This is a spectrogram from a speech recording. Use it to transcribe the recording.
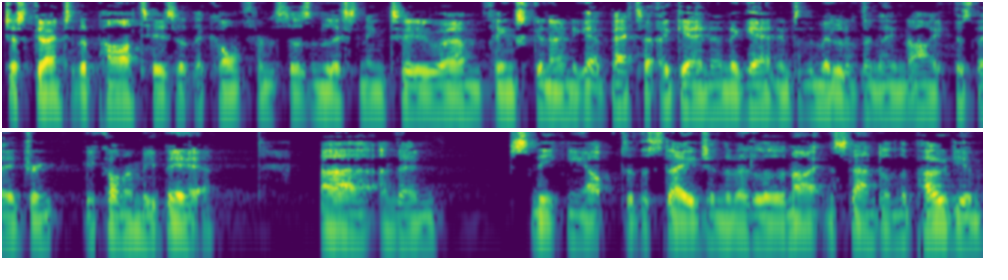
just going to the parties at the conferences and listening to um, things can only get better again and again into the middle of the night as they drink economy beer, uh, and then sneaking up to the stage in the middle of the night and stand on the podium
